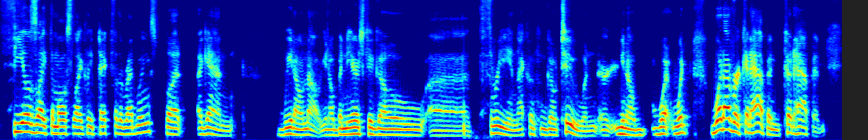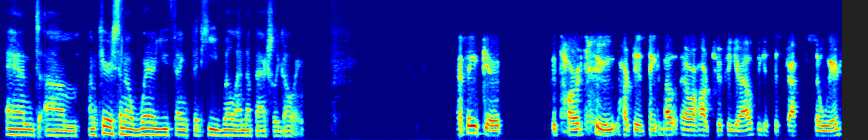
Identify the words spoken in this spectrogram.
feels like the most likely pick for the Red Wings, but again, we don't know. You know, Beniers could go uh, three, and Eklund can go two, and or you know what what whatever could happen could happen. And um, I'm curious to know where you think that he will end up actually going. I think uh, it's hard to hard to think about or hard to figure out because this draft is so weird.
